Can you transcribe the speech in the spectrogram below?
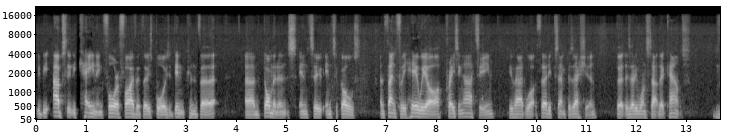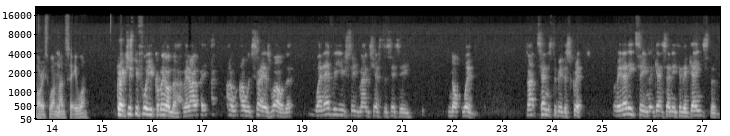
We'd be absolutely caning four or five of those boys that didn't convert um, dominance into into goals. And thankfully, here we are praising our team who had what thirty percent possession, but there's only one stat that counts. Mm. Forest one, yeah. Man City one. Greg, just before you come in on that, I mean, I, I, I would say as well that whenever you see Manchester City not win, that tends to be the script I mean, any team that gets anything against them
